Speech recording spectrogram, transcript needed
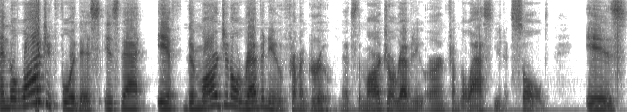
And the logic for this is that if the marginal revenue from a group, that's the marginal revenue earned from the last unit sold, is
